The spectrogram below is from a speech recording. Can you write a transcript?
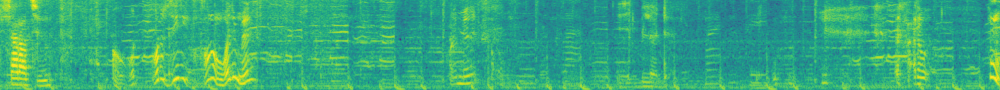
shout out to oh what what is these? Hold on, wait a minute. Wait a minute. Is it blood? I don't. Hmm.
